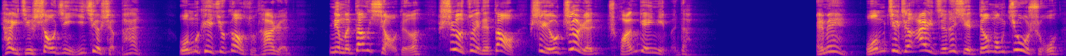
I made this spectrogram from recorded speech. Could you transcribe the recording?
他已经烧尽一切审判，我们可以去告诉他人。你们当晓得，赦罪的道是由这人传给你们的。阿妹，我们借着爱子的血得蒙救赎，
